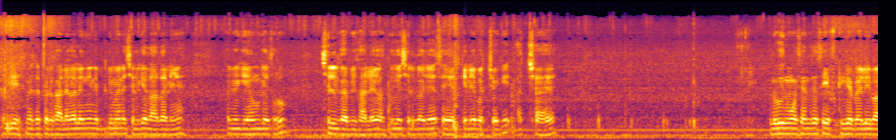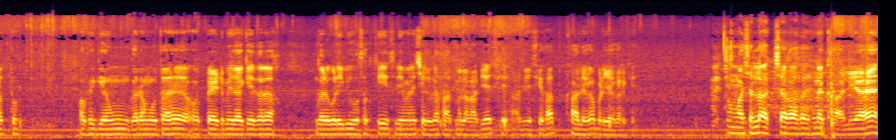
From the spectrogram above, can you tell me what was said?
तो ये इसमें से फिर खा लेगा लेकिन अभी मैंने छिलके ज़्यादा लिए हैं। अभी गेहूँ के थ्रू छिलका भी खा लेगा, क्योंकि छिलका जो है सेहत के लिए बच्चों की अच्छा है। लूज मोशन से सेफ्टी है पहली बात तो। और फिर गेहूँ गर्म होता है और पेट में जाके ज़रा गड़बड़ी भी हो सकती है, इसलिए मैंने छिलका साथ में लगा दिया इसके, अभी इसके साथ खा लेगा बढ़िया करके। तो माशाल्लाह अच्छा खासा इसने खा लिया है।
